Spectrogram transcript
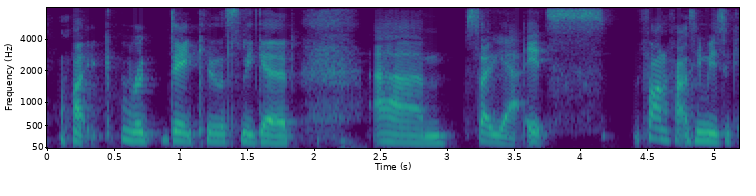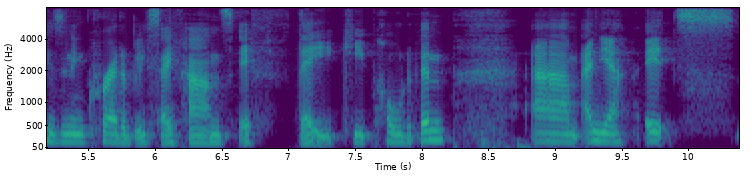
like ridiculously good um so yeah it's final fantasy music is in incredibly safe hands if they keep hold of him um and yeah it's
